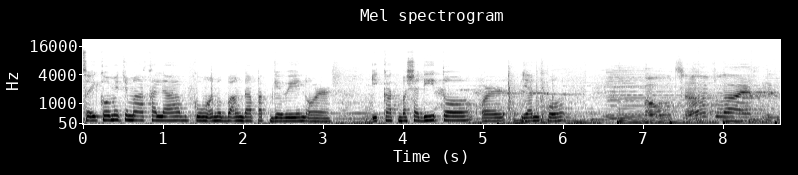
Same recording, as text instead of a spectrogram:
So, i-comment yung mga kalab kung ano ba ang dapat gawin or i-cut ba siya dito or yan po. Bolts of lightning,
